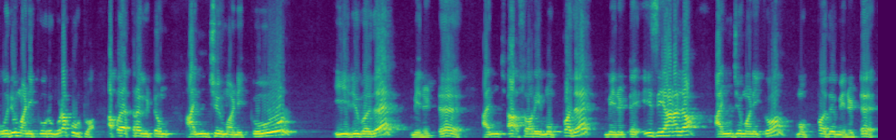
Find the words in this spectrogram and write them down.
ഒരു മണിക്കൂറും കൂടെ കൂട്ടുക. അപ്പൊ എത്ര കിട്ടും? അഞ്ച് മണിക്കൂർ ഇരുപത് മിനിറ്റ്. അഞ്ച് സോറി മുപ്പത് മിനിറ്റ്. ഈസി ആണല്ലോ. അഞ്ച് മണിക്കൂർ മുപ്പത് മിനിറ്റ്.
